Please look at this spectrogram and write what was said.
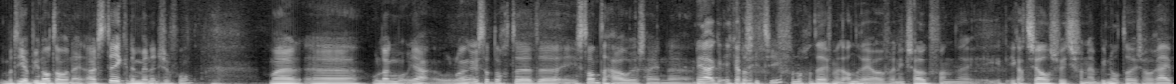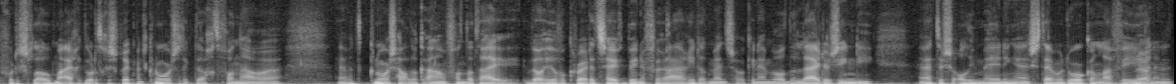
Mattia Binotto een uitstekende manager vond. Ja. Maar uh, hoe, lang, ja, hoe lang is dat nog te, te in stand te houden, zijn uh, Ja, ik, ik had het vanochtend even met André over. En ik zou ook van... ik, ik, had zelf zoiets van... Binotto is al rijp voor de sloop. Maar eigenlijk door het gesprek met Knoors... dat ik dacht van nou... want Knoors haalde ook aan van dat hij wel heel veel credits heeft binnen Ferrari. Dat mensen ook in hem wel de leider zien die hè, tussen al die meningen en stemmen door kan laveren en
